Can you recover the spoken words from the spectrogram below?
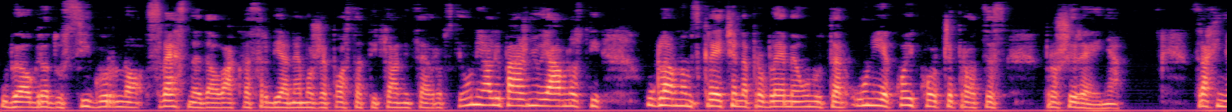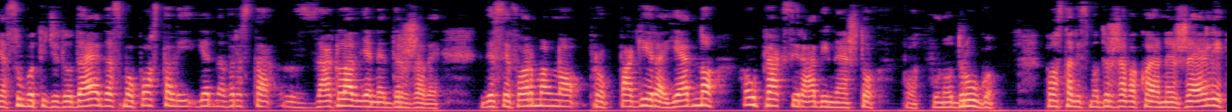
u Beogradu sigurno svesne da ovakva Srbija ne može postati članica Evropske unije, ali pažnju javnosti uglavnom skreće na probleme unutar Unije koji koče proces proširenja. Strahinja Subotić dodaje da smo postali jedna vrsta zaglavljene države, gde se formalno propagira jedno, a u praksi radi nešto potpuno drugo. Postali smo država koja ne želi,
